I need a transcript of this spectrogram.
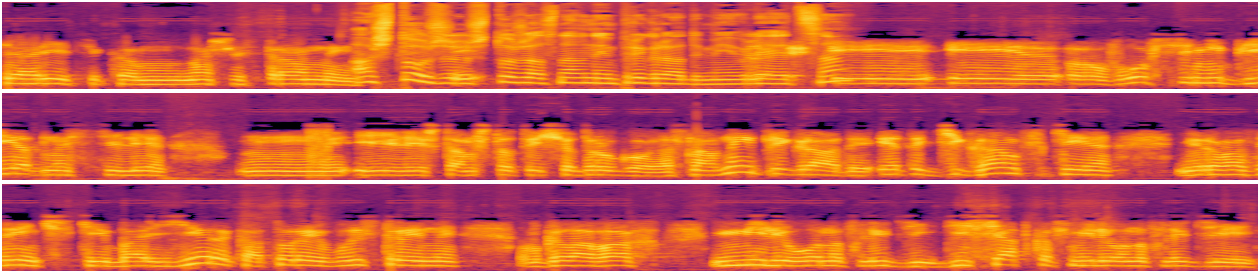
теоретикам нашей страны. А что же, и, что же основными преградами является? И, и э, вовсе не бедность или или там что-то еще другое. Основные преграды – это гигантские мировоззренческие барьеры, которые выстроены в головах миллионов людей, десятков миллионов людей.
